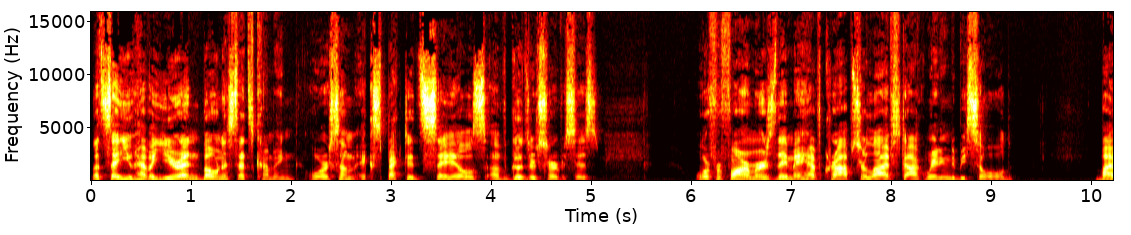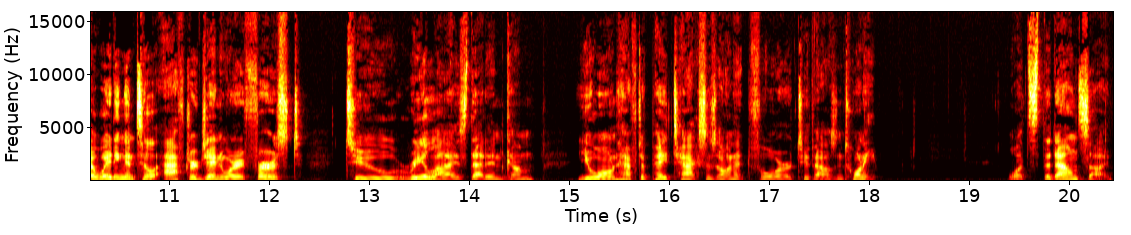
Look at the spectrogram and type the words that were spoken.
Let's say you have a year end bonus that's coming, or some expected sales of goods or services. Or for farmers, they may have crops or livestock waiting to be sold. By waiting until after January 1st to realize that income, you won't have to pay taxes on it for 2020. What's the downside?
